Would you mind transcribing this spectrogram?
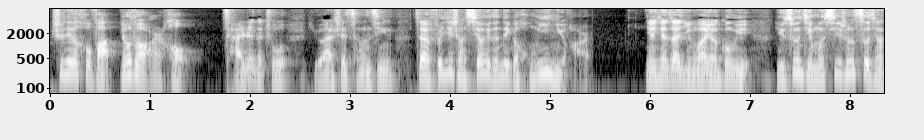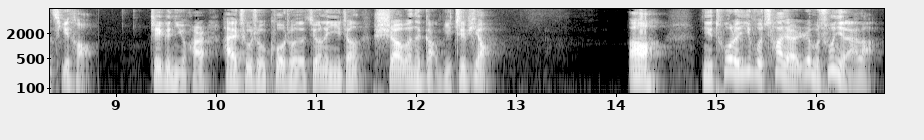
湿淋的后发撩到耳后，才认得出原来是曾经在飞机上相遇的那个红衣女孩。年前在影湾园公寓与孙启萌牺牲色相乞讨，这个女孩还出手阔绰的捐了一张十二万的港币支票。哦，你脱了衣服差点认不出你来了。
